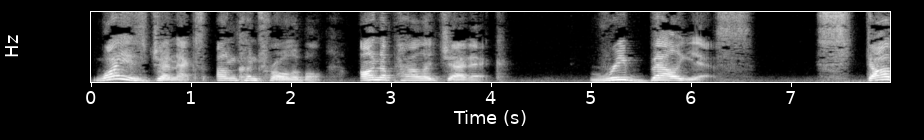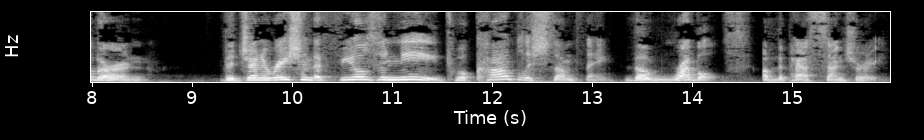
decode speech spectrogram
Why is Gen X uncontrollable, unapologetic, rebellious, stubborn? The generation that feels the need to accomplish something, the rebels of the past century.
